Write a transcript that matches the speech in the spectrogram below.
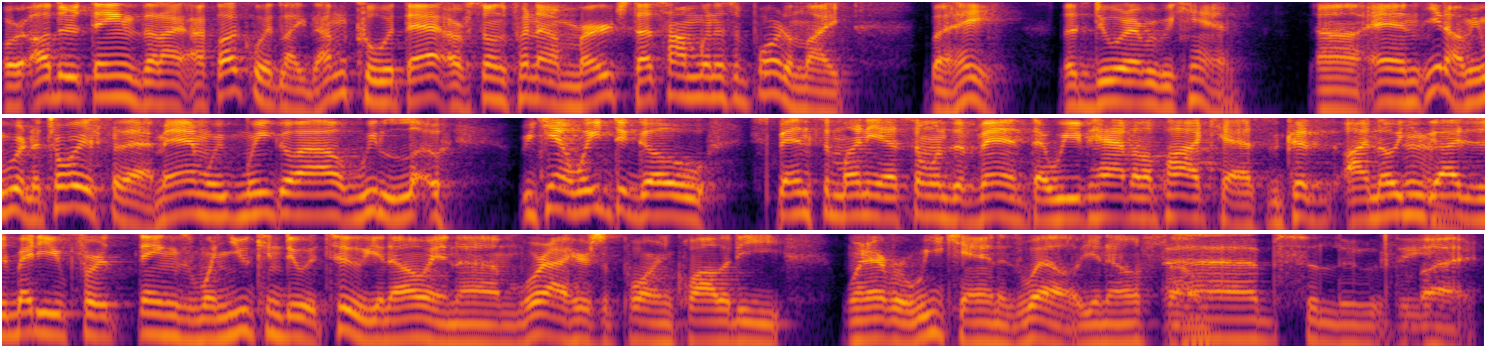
or other things that I, I fuck with, like I'm cool with that. Or if someone's putting out merch, that's how I'm gonna support them. Like, but hey, let's do whatever we can. Uh, and you know, I mean, we're notorious for that, man. We we go out, we lo- we can't wait to go spend some money at someone's event that we've had on the podcast because I know you guys are ready for things when you can do it too, you know. And um, we're out here supporting quality whenever we can as well, you know. So Absolutely. but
